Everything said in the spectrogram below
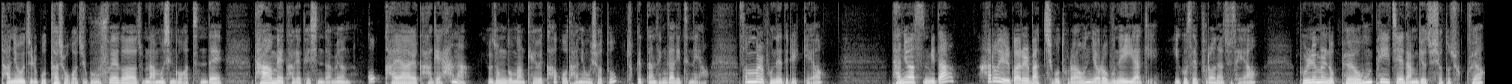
다녀오지를 못하셔가지고 후회가 좀 남으신 것 같은데 다음에 가게 되신다면 꼭 가야 할 가게 하나 요 정도만 계획하고 다녀오셔도 좋겠다는 생각이 드네요. 선물 보내드릴게요. 다녀왔습니다. 하루 일과를 마치고 돌아온 여러분의 이야기 이곳에 풀어놔주세요. 볼륨을 높여요 홈페이지에 남겨주셔도 좋고요.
